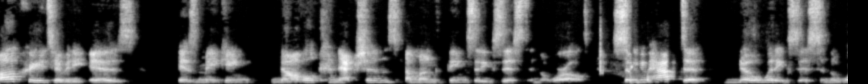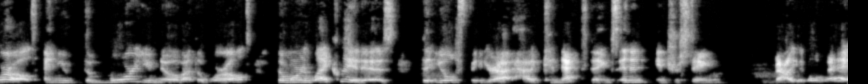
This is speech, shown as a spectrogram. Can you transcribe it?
All creativity is is making novel connections among things that exist in the world. So you have to know what exists in the world and you the more you know about the world, the more likely it is that you'll figure out how to connect things in an interesting, valuable way.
